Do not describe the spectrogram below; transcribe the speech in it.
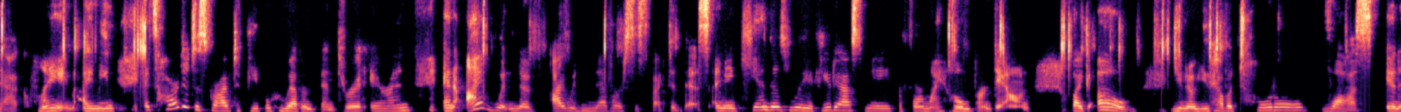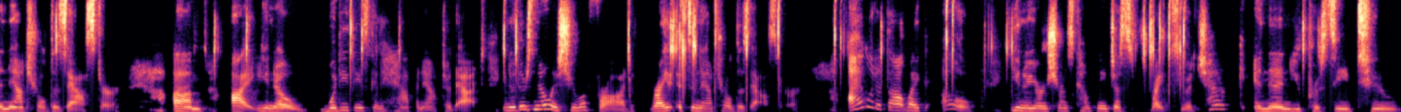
that claim. I mean, it's hard to describe to people who haven't been through it, Erin. And I wouldn't have, I would never suspected this. I mean, candidly, if you'd asked me before my home burned down, like, oh, you know, you have a total loss in a natural disaster. Um, I, you know, what do you think is going to happen after that? You know, there's no issue of fraud, right? It's a natural disaster. I would have thought, like, oh, you know, your insurance company just writes you a check and then you proceed to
